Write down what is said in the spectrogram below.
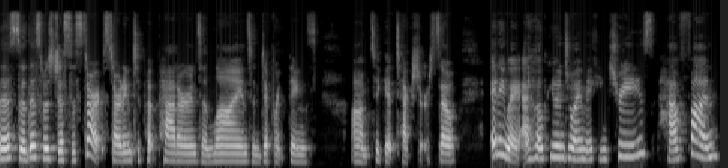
this, so this was just a start, starting to put patterns and lines and different things um, to get texture. So anyway, I hope you enjoy making trees. Have fun.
